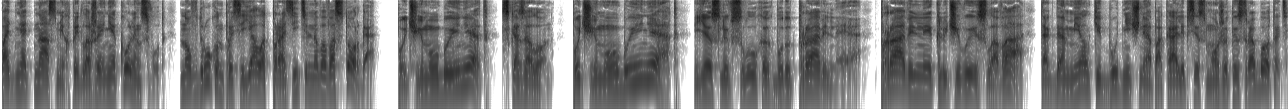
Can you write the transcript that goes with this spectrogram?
поднять насмех предложение Коллинсвуд, но вдруг он просиял от поразительного восторга. «Почему бы и нет?» — сказал он. «Почему бы и нет? Если в слухах будут правильные, правильные ключевые слова, тогда мелкий будничный апокалипсис может и сработать.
